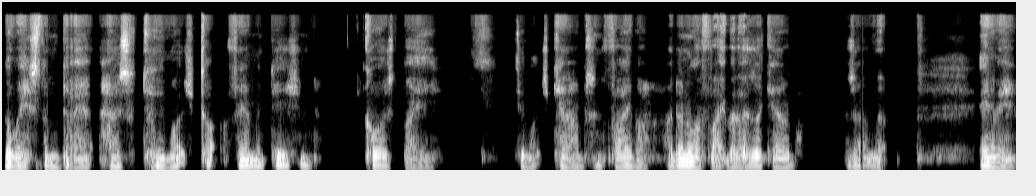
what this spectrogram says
the Western diet has too much gut fermentation caused by too much carbs and fiber. I don't know if fiber is a carb. Is that that? Anyway,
